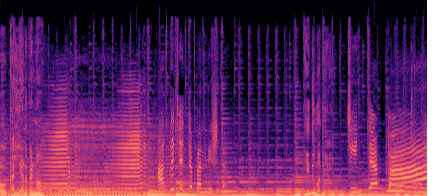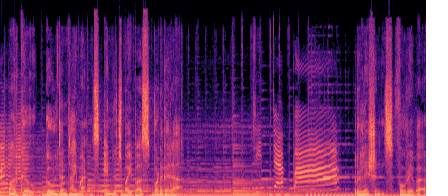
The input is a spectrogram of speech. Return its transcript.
അപ്പോ കല്യാണ പെണ്ണോ? അത് ചിറ്റപ്പന്റെ ഇഷ്ടം. ഇത് മതിയോ? പാർക്കോ golden diamonds N H bypass Vadakara relations for ever.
